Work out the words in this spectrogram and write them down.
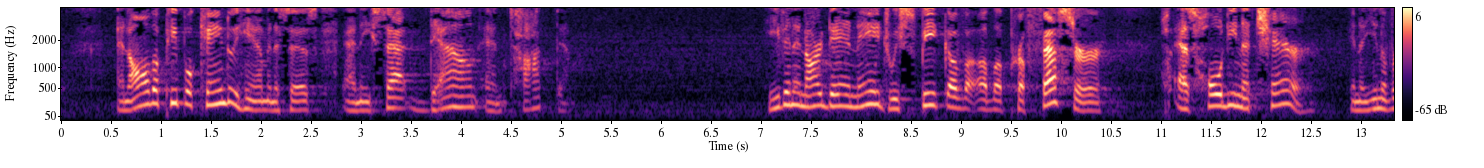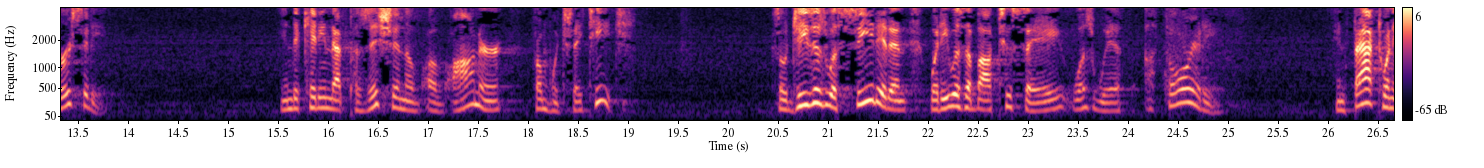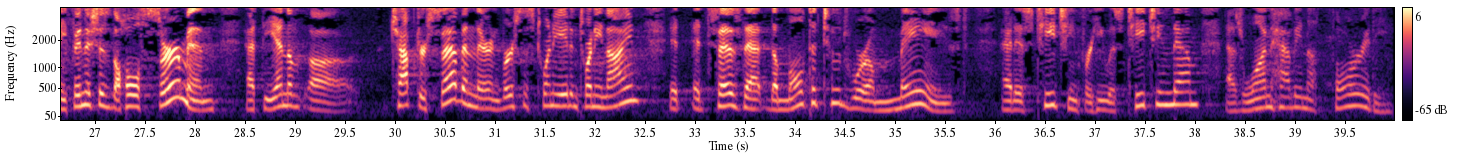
and all the people came to him, and it says, And he sat down and taught them. Even in our day and age, we speak of, of a professor as holding a chair in a university, indicating that position of, of honor from which they teach. So Jesus was seated, and what he was about to say was with authority. In fact, when he finishes the whole sermon at the end of uh, chapter 7, there in verses 28 and 29, it, it says that the multitudes were amazed at his teaching, for he was teaching them as one having authority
